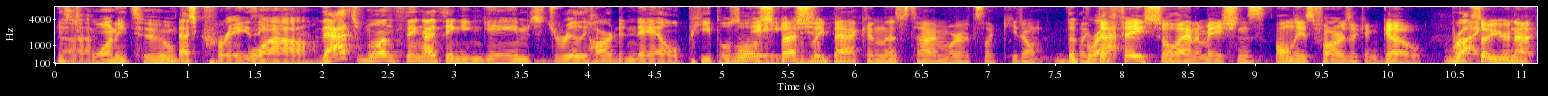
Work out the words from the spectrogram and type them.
He's Uh, 22. that's crazy. Wow. That's one thing I think in games it's really hard to nail people's Well, age. especially back in this time where it's like you don't The the, gra- the facial animations only as far as it can go. Right. So you're not.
